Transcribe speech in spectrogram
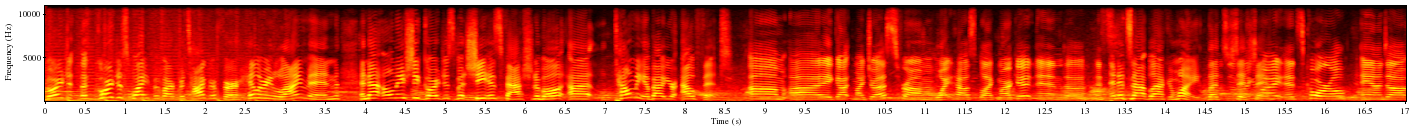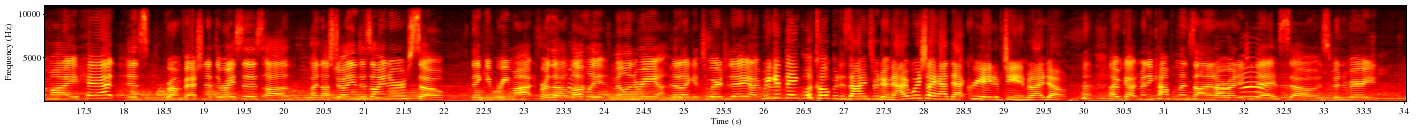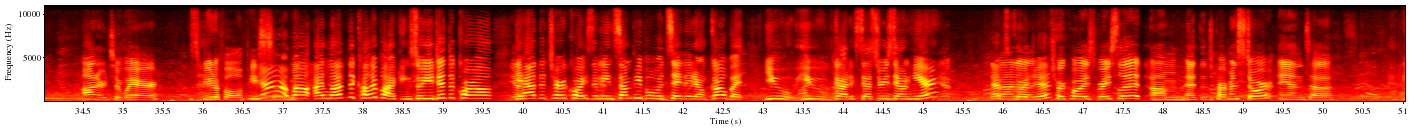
gorgeous the gorgeous wife of our photographer, Hillary Lyman. And not only is she gorgeous, but she is fashionable. Uh, tell me about your outfit. Um, I got my dress from White House Black Market, and uh, it's And it's not black and white. Let's just black and white. It's coral, and uh, my hat is from Fashion at the Races, uh, an Australian designer. So thank you, Bri Mott, for the lovely millinery that I get to wear today. I, We can thank Locopa Designs for doing that. I wish I had that creative gene, but I don't. I've got many compliments on it already Oh, today, so it's been very honored to wear this beautiful piece. Yeah, well, I love the color blocking. So you did the coral, you had the turquoise. I mean, some people would say they don't go, but you you got accessories down here. Yep. That's Found gorgeous. a turquoise bracelet um, at the department store and uh,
